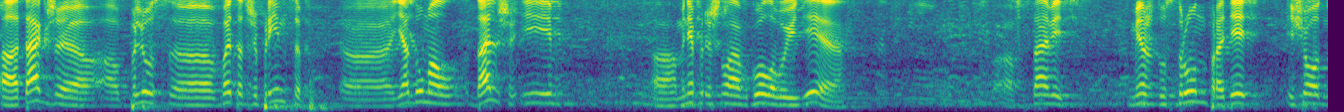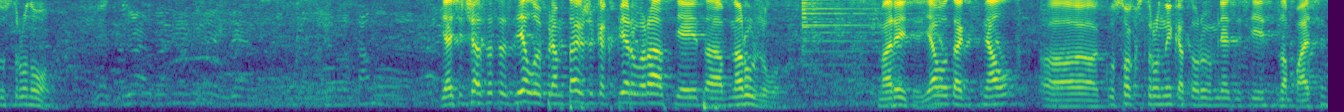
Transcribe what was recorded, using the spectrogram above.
А также, а, плюс э, в этот же принцип, э, я думал дальше, и а, мне пришла в голову идея э, вставить между струн, продеть еще одну струну. Я сейчас это сделаю прям так же, как первый раз я это обнаружил. Смотрите, я вот так снял э, кусок струны, который у меня здесь есть в запасе.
